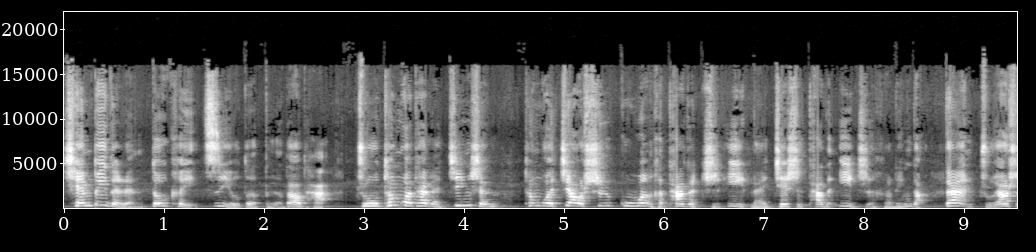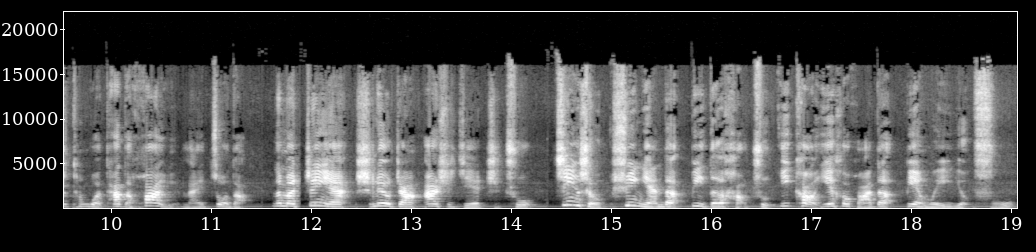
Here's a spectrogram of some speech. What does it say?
谦卑的人都可以自由地得到它。主通过他的精神，通过教师、顾问和他的旨意来揭示他的意志和领导，但主要是通过他的话语来做到。那么，箴言十六章二十节指出：谨守训言的必得好处，依靠耶和华的变为有福。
